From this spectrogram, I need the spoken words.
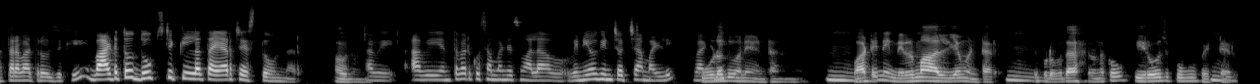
తర్వాత రోజుకి. వాటితో ధూప్ స్టిక్ తయారు చేస్తూ ఉన్నారు. అవి అవి ఎంతవరకు సమంజసం? అలా వినియోగించవచ్చా మళ్ళీ? కూడదు అని ఉమ్. వాటిని నిర్మాల్యం అంటారు. ఇప్పుడు ఉదాహరణకు ఈ రోజు పువ్వు పెట్టారు.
